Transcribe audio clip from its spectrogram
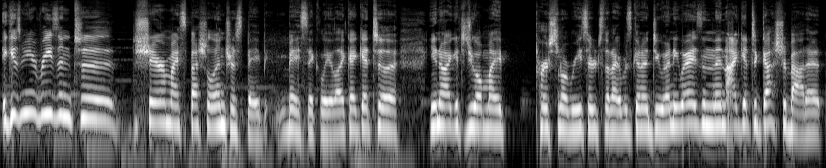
it gives me a reason to share my special interest baby basically like i get to you know i get to do all my personal research that i was going to do anyways and then i get to gush about it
